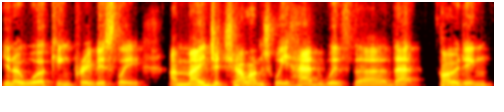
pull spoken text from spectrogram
you know working previously. A major challenge we had with uh, that coding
